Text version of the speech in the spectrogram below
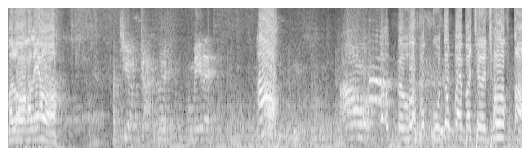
มารอกันแล้วเหรอ มันเชื่อมกันเลยตรงนี้เลยอ้าว เอาแปลว่าพวกกูต้องไปเผชิญโชคต่อ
